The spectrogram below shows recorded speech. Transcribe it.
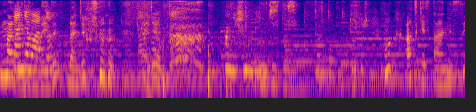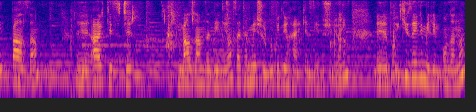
Bunlar da Bence vardı. Bence yoktu. Bence yoktu. Anne şunu Dur dur dur. dur dur dur. Dur dur. Bu at kestanesi balzam. Ee, ağrı kesici balzam da deniyor. Zaten meşhur bu biliyor herkes diye düşünüyorum. Ee, bu 250 milim olanı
